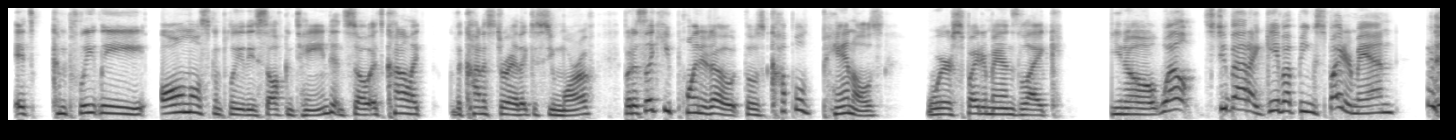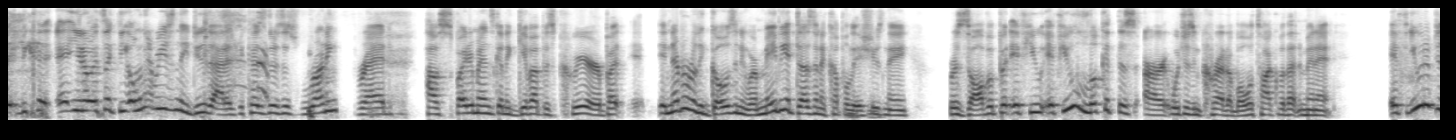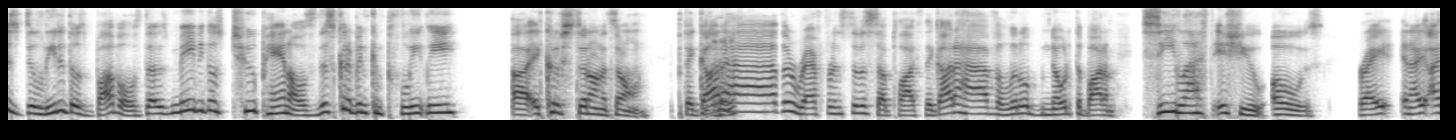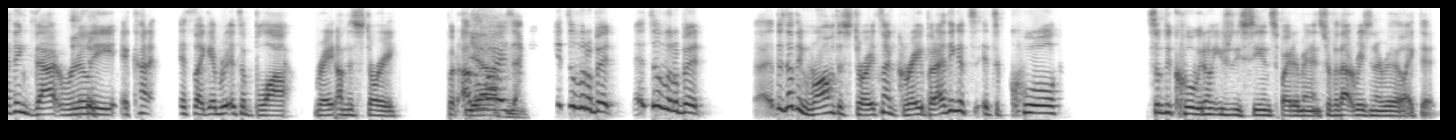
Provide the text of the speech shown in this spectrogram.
it's completely, almost completely self contained, and so it's kind of like the kind of story I like to see more of. But it's like you pointed out those couple panels where Spider Man's like, you know, well, it's too bad I gave up being Spider Man because you know it's like the only reason they do that is because there's this running thread how spider-man's going to give up his career but it, it never really goes anywhere maybe it does in a couple Mhm. issues and they resolve it but if you if you look at this art which is incredible we'll talk about that in a minute if you would have just deleted those bubbles those maybe those two panels this could have been completely uh, it could have stood on its own but they gotta Mhm. have the reference to the subplots they gotta have the little note at the bottom see last issue o's right? And I, I think that really it kind of it's like it, it's a blot right on this story, but Yeah. otherwise I mean, it's a little bit it's a little bit uh, there's nothing wrong with the story. It's not great, but I think it's it's a cool something cool we don't usually see in Spider-Man. So for that reason, I really liked it.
